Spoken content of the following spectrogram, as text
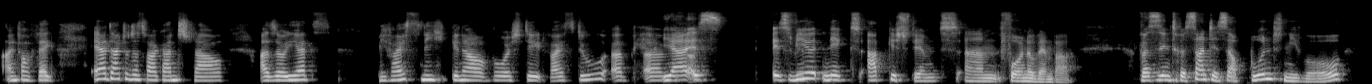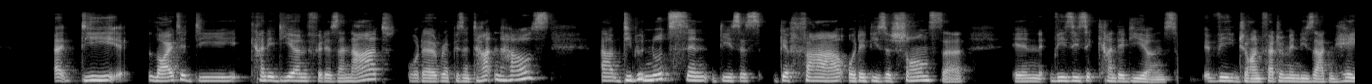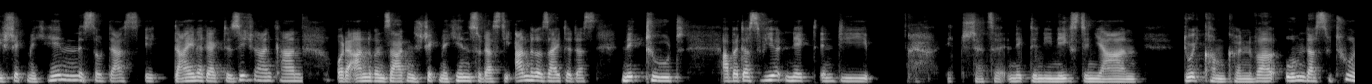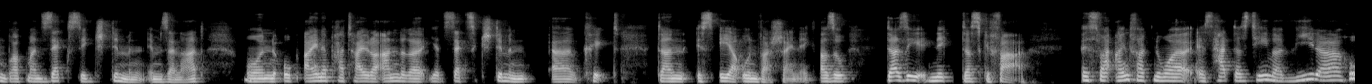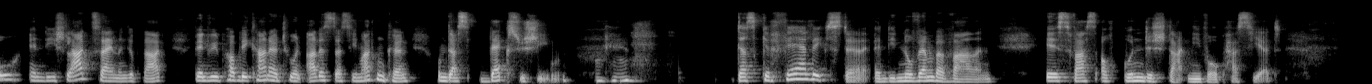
einfach weg. Er dachte, das war ganz schlau. Also jetzt, ich weiß nicht genau, wo es steht. Weißt du? Ob, ähm, ja, es, es wird nicht abgestimmt ähm, vor November. Was interessant ist, auf Bundniveau, äh, die Leute, die kandidieren für den Senat oder Repräsentantenhaus, äh, die benutzen dieses Gefahr oder diese Chance, in wie sie sich kandidieren. Wie John Fetterman, die sagen, hey, schick mich hin, so dass ich deine Rechte sichern kann. Oder anderen sagen, schick mich hin, so dass die andere Seite das nicht tut. Aber das wird nicht in die, ich schätze, nicht in die nächsten Jahren durchkommen können, weil um das zu tun, braucht man 60 Stimmen im Senat. Und mhm. ob eine Partei oder andere jetzt 60 Stimmen äh, kriegt, dann ist eher unwahrscheinlich. Also da sehe ich nicht das Gefahr. Es war einfach nur, es hat das Thema wieder hoch in die Schlagzeilen gebracht, wenn Republikaner tun alles, was sie machen können, um das wegzuschieben. Mhm. Das Gefährlichste in die Novemberwahlen ist, was auf Bundesstaatniveau passiert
